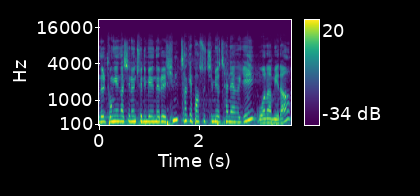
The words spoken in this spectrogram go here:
늘 동행하시는 주님의 은혜를 힘차게 박수치며 찬양하기 원합니다.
